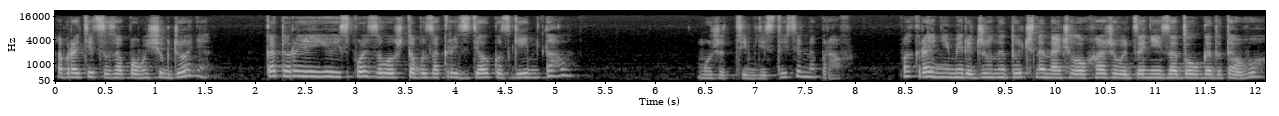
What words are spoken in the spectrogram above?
Обратиться за помощью к Джоне, который ее использовал, чтобы закрыть сделку с Геймтаун? Может, Тим действительно прав? По крайней мере, Джон и точно начал ухаживать за ней задолго до того,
